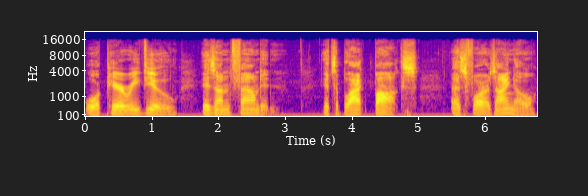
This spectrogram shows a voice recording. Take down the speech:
or peer review is unfounded. It's a black box. As far as I know,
